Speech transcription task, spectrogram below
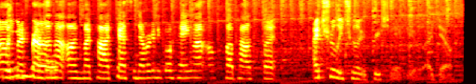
oh, with my friends on, the, on my podcast. And now we're going to go hang out on Clubhouse. But I truly, truly appreciate you. I do.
